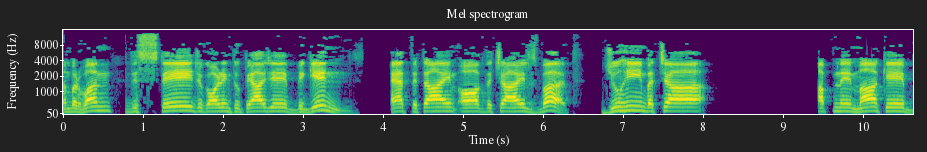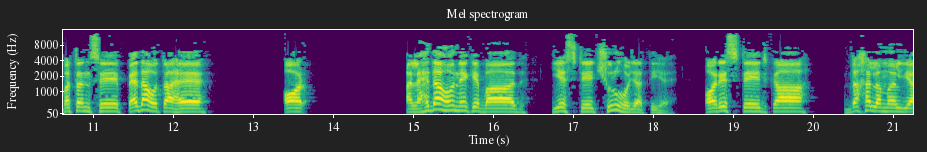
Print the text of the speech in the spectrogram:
number one this stage according to پیاجے begins at the time of the child's birth جو ہی بچہ اپنے ماں کے بتن سے پیدا ہوتا ہے اور علیحدہ ہونے کے بعد یہ اسٹیج شروع ہو جاتی ہے اور اس اسٹیج کا دخل عمل یا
